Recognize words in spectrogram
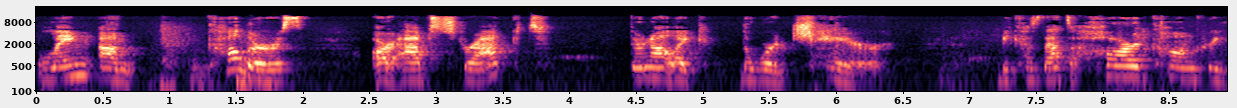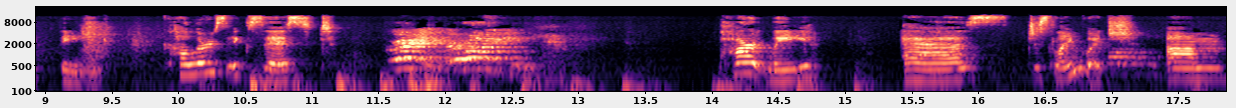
Lang um, colors are abstract. They're not like the word chair because that's a hard concrete thing. Colors exist partly as just language. Um,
